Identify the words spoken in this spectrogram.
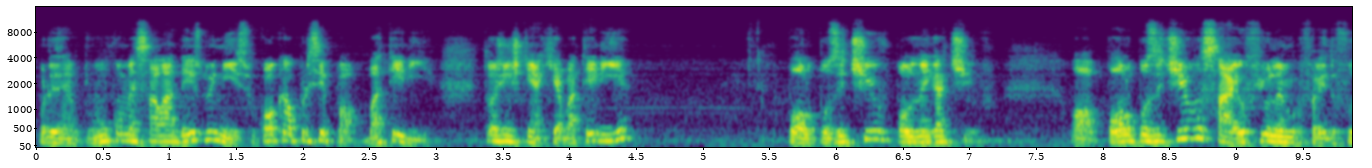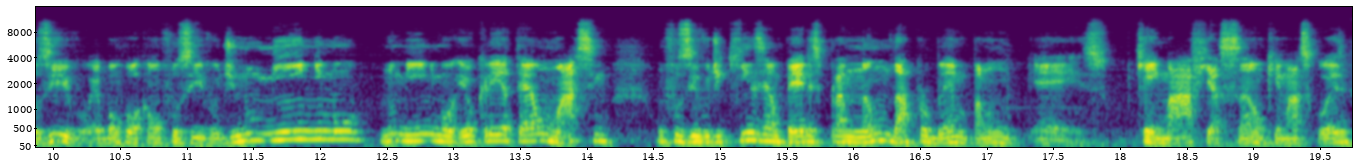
por exemplo, vamos começar lá desde o início. Qual que é o principal? Bateria. Então a gente tem aqui a bateria, polo positivo, polo negativo. Ó, polo positivo sai o fio, lembra que eu falei do fusível? É bom colocar um fusível de no mínimo, no mínimo, eu criei até um máximo, um fusível de 15 amperes para não dar problema, para não é, queimar a fiação, queimar as coisas.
